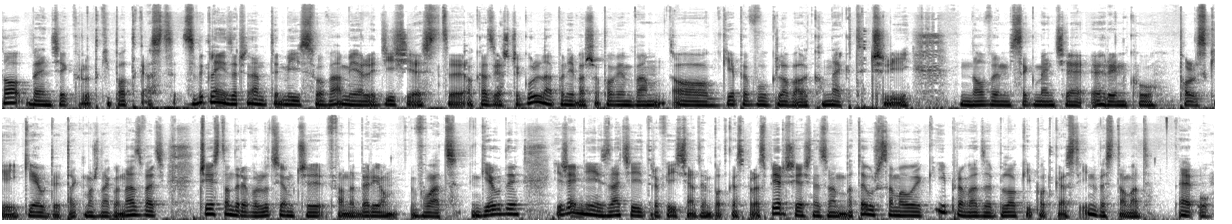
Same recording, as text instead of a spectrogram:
to będzie krótki podcast. Zwykle nie zaczynam tymi słowami, ale dziś jest e, okazja szczególna, ponieważ opowiem Wam o GPW Global Connect, czyli nowym segmencie rynku polskiej giełdy, tak można go nazwać. Czy jest on rewolucją, czy fanaberią władz giełdy? Jeżeli mnie nie znacie i trafiliście na ten podcast po raz pierwszy, ja się nazywam Mateusz Samołyk i prowadzę blog i podcast Inwestomat EU.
